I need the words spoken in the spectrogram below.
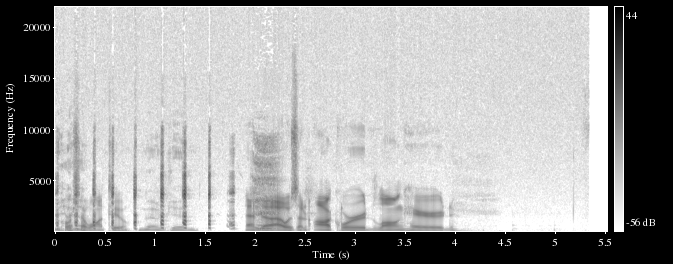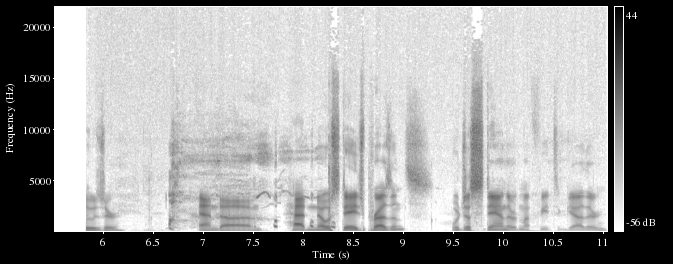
Of course I want to." No kidding. and uh, I was an awkward, long-haired loser, and um had no stage presence. Would just stand there with my feet together,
